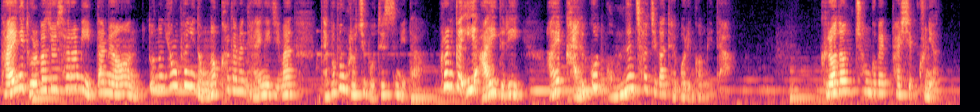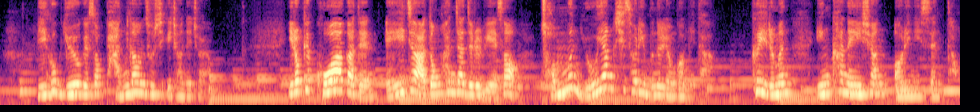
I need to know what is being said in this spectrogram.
다행히 돌봐줄 사람이 있다면 또는 형편이 넉넉하다면 다행이지만 대부분 그렇지 못했습니다. 그러니까 이 아이들이 아예 갈 곳 없는 처지가 돼버린 겁니다. 그러던 1989년 미국 뉴욕에서 반가운 소식이 전해져요. 이렇게 고아가 된 에이즈 아동 환자들을 위해서 전문 요양시설이 문을 연 겁니다. 그 이름은 인카네이션 어린이 센터.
